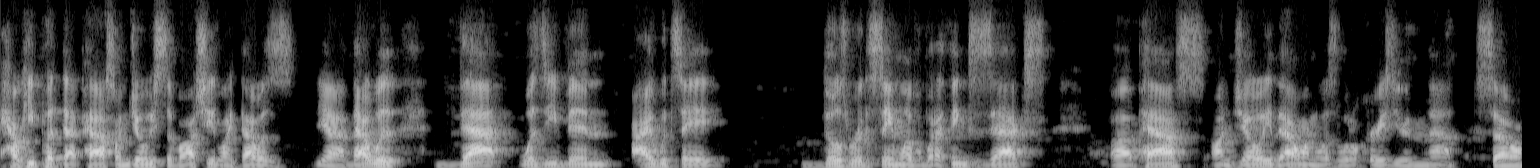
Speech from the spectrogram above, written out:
how he put that pass on Joey Savatgy, like that was, yeah, that was that was even, I would say, those were the same level, but I think Zach's uh, pass on Joey, that one was a little crazier than that. So,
